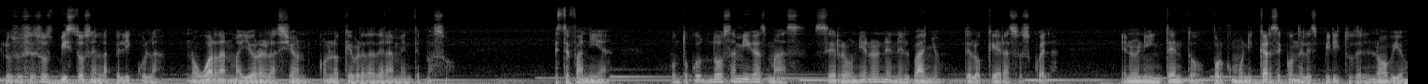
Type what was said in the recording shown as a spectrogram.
los sucesos vistos en la película no guardan mayor relación con lo que verdaderamente pasó. Estefanía, junto con dos amigas más, se reunieron en el baño de lo que era su escuela, en un intento por comunicarse con el espíritu del novio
